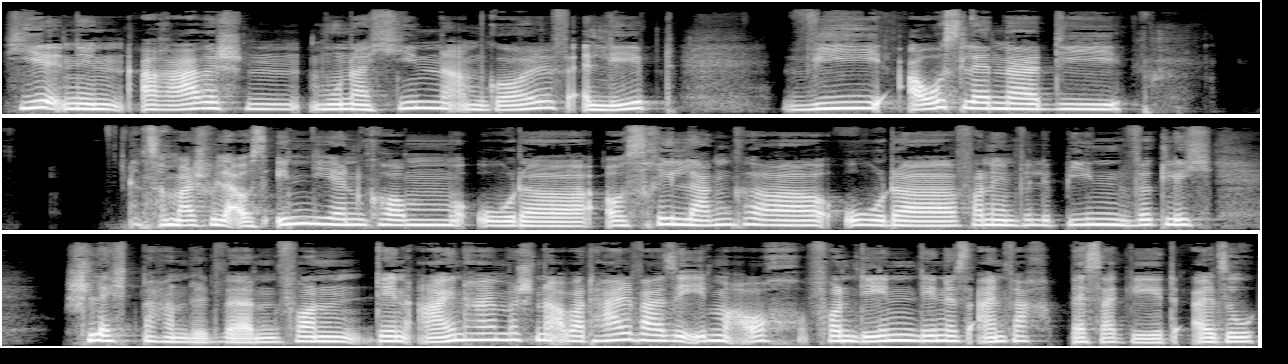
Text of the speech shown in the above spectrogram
hier in den arabischen Monarchien am Golf erlebt, wie Ausländer, die zum Beispiel aus Indien kommen oder aus Sri Lanka oder von den Philippinen wirklich schlecht behandelt werden. Von den Einheimischen, aber teilweise eben auch von denen, denen es einfach besser geht. Also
